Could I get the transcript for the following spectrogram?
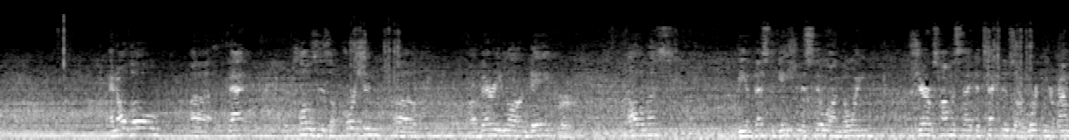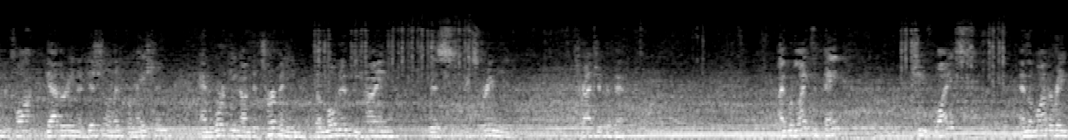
And although uh, that closes a portion of a very long day for all of us, the investigation is still ongoing. Sheriff's homicide detectives are working around the clock, gathering additional information and working on determining the motive behind this extremely tragic event. I would like to thank Chief Weiss and the Monterey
